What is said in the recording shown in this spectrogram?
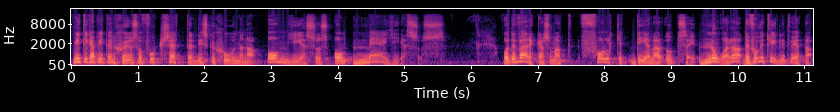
Mitt i kapitel 7 så fortsätter diskussionerna om Jesus om med Jesus. Och det verkar som att folket delar upp sig. Några, det får vi tydligt veta,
